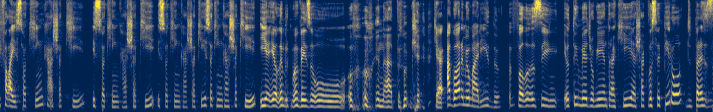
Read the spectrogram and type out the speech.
e falar: isso aqui encaixa aqui, isso aqui encaixa aqui, isso aqui encaixa aqui, isso aqui encaixa aqui. E aí eu lembro que uma vez o, o Renato, que é, que é agora meu marido, falou assim: eu tenho medo de alguém entrar aqui e achar que você pirou. Parece,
